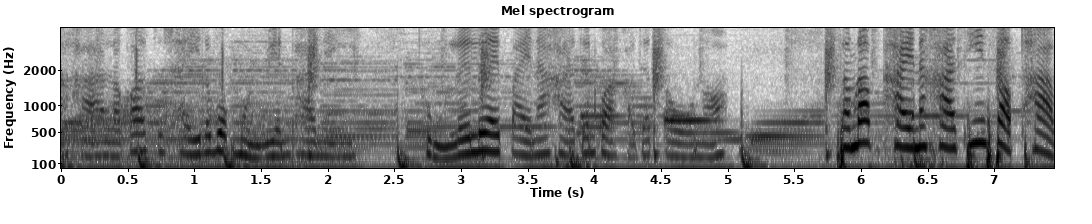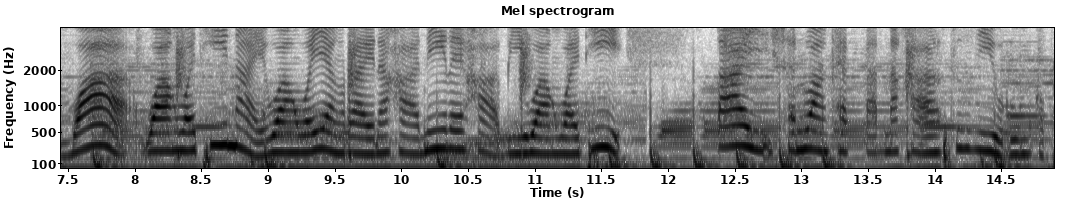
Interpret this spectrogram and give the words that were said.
นะคะ แล้วก็จะใช้ระบบหมุนเวียนภายในถุงเรื่อย ๆ ไปนะคะ จนกว่าเขาจะโตเนาะสำหรับใครนะคะที่สอบถามว่าวางไว้ที่ไหนวางไว้อย่างไรนะคะ นี่เลยค่ะบีวางไว้ที่ใต้ชั้นวางแคคตัสนะคะ ซึ่งจะอยู่รวมกับเ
